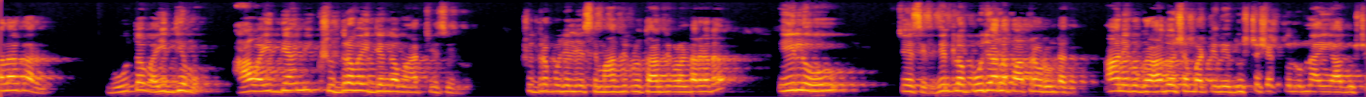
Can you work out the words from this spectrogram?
కళాకారులు. భూత వైద్యము ఆ వైద్యాన్ని క్షుద్ర వైద్యంగా మార్చేసేది. క్షుద్ర పూజలు చేసే మాంత్రికులు తాంత్రికులు అంటారు కదా. వీళ్ళు చేసేది. దీంట్లో పూజార్ల పాత్ర కూడా ఉంటది. ఆ నీకు గ్రహదోషం పట్టింది దుష్ట శక్తులు ఉన్నాయి. ఆ దుష్ట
